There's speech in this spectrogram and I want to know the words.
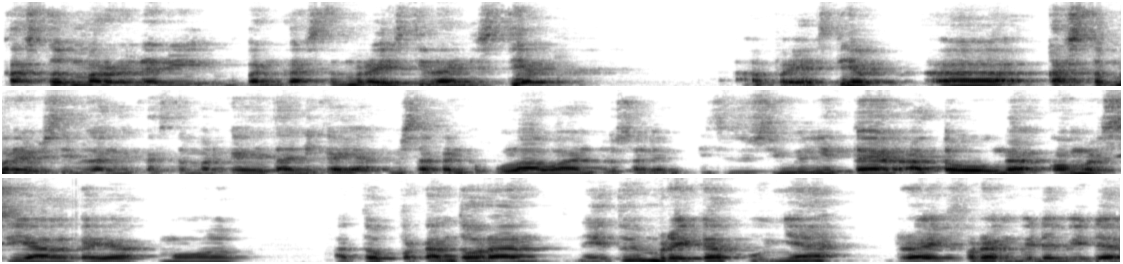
customer dari bukan customer ya istilahnya setiap apa ya setiap uh, customer yang bisa bilang ya customer kayak tadi kayak misalkan kepulauan terus ada institusi militer atau enggak komersial kayak mall atau perkantoran. Nah itu mereka punya driver yang beda-beda.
